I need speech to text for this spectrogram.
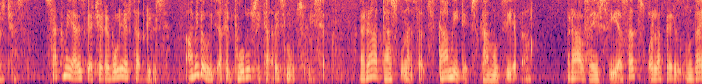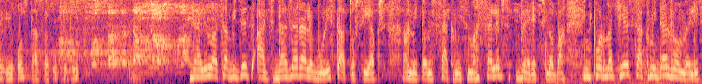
არ ჩანს. საქმე არის გაჩერებული ერთ ადგილზე. ამიტომ ვიძახი ბორუსით არის მოცული საქმე. რა დასკვნასაც დამიდებს გამოძიება, რა ვერსიასაც ყველაფერი უნდა იყოს დასაკუთრებული. დალი ლაცაბიძეს არც დაზარალებული სტატუსი აქვს, ამიტომ საქმის მასალებს ვერ ეცნობა. ინფორმაცია საქმიდან, რომელიც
